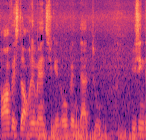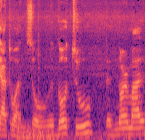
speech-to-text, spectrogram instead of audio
office documents you can open that too using that one. So we'll go to the normal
